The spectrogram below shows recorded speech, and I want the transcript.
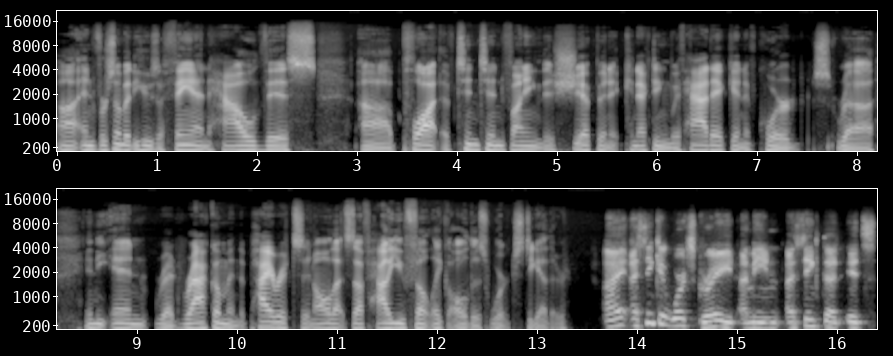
Uh, and for somebody who's a fan, how this uh, plot of Tintin finding this ship and it connecting with Haddock, and of course, uh, in the end, Red Rackham and the pirates and all that stuff, how you felt like all this works together. I, I think it works great. I mean, I think that it's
